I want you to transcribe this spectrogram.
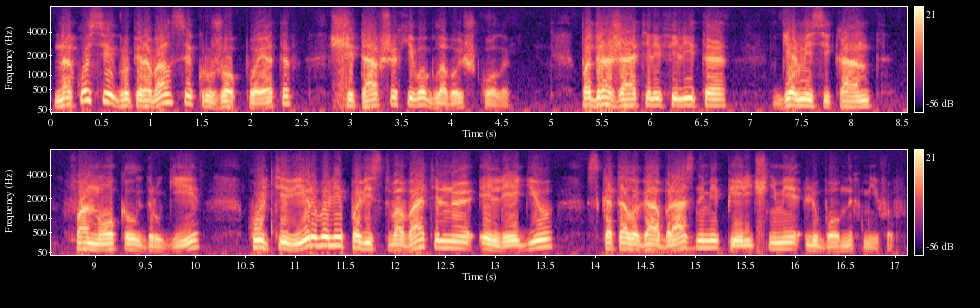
на Косе группировался кружок поэтов, считавших его главой школы. Подражатели Филита, Гермесикант, Фанокл и другие культивировали повествовательную элегию с каталогообразными перечнями любовных мифов.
